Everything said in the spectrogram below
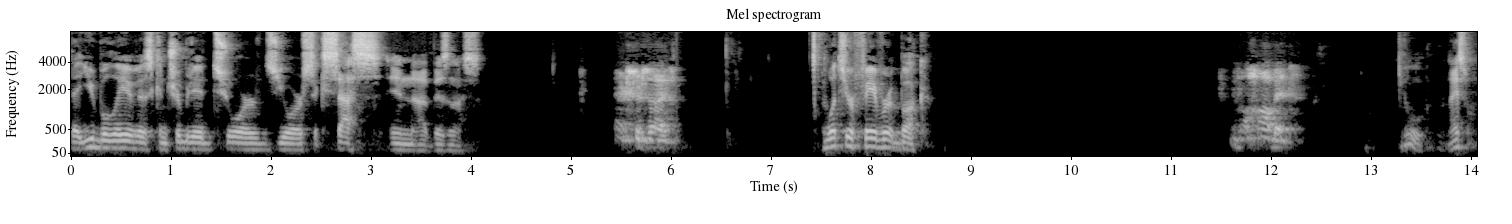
that you believe has contributed towards your success in uh, business. Exercise. What's your favorite book? The Hobbit. Ooh, nice one.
